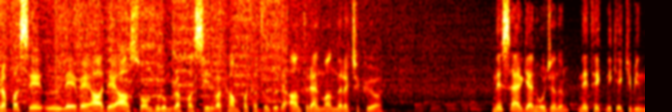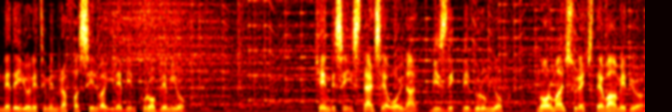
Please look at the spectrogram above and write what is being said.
Rafa SILVADA son durum Rafa Silva kampa katıldı ve antrenmanlara çıkıyor. Ne Sergen Hoca'nın, ne teknik ekibin ne de yönetimin Rafa Silva ile bir problemi yok. Kendisi isterse oynar, bizlik bir durum yok. Normal süreç devam ediyor.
